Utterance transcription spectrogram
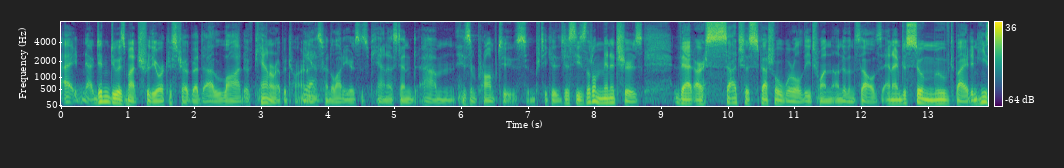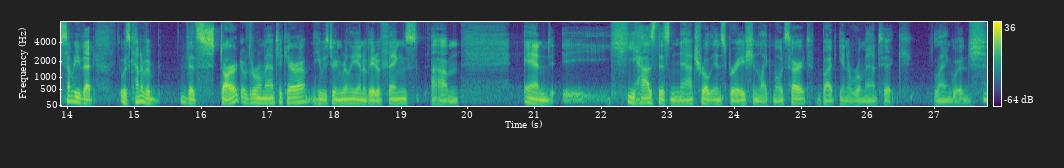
I, now, didn't do as much for the orchestra, but a lot of piano repertoire. And Yeah. I spent a lot of years as a pianist, and um, his impromptus, in particular, just these little miniatures that are such a special world, each one unto themselves. And I'm just so moved by it. And he's somebody that was kind of a the start of the Romantic era. He was doing really innovative things. Um, and he has this natural inspiration like Mozart, but in a romantic language.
